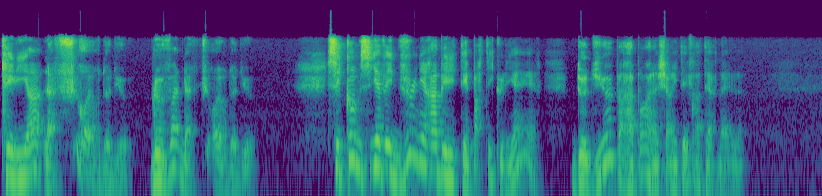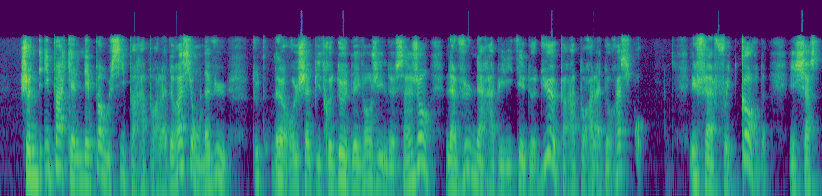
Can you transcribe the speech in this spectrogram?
qu'il y a la fureur de Dieu, le vin de la fureur de Dieu. C'est comme s'il y avait une vulnérabilité particulière de Dieu par rapport à la charité fraternelle. Je ne dis pas qu'elle n'est pas aussi par rapport à l'adoration. On a vu tout à l'heure au chapitre 2 de l'évangile de Saint Jean la vulnérabilité de Dieu par rapport à l'adoration. Il fait un fouet de corde et chasse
